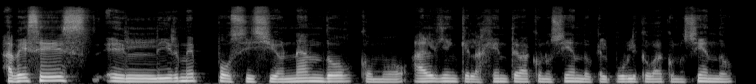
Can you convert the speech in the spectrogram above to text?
A veces el irme posicionando como alguien que la gente va conociendo, que el público va conociendo,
